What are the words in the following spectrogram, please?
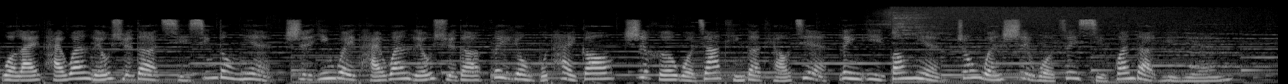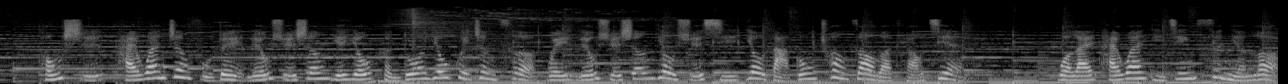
我来台湾留学的起心动念，是因为台湾留学的费用不太高，适合我家庭的条件。另一方面，中文是我最喜欢的语言。同时，台湾政府对留学生也有很多优惠政策，为留学生又学习又打工创造了条件。我来台湾已经四年了，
